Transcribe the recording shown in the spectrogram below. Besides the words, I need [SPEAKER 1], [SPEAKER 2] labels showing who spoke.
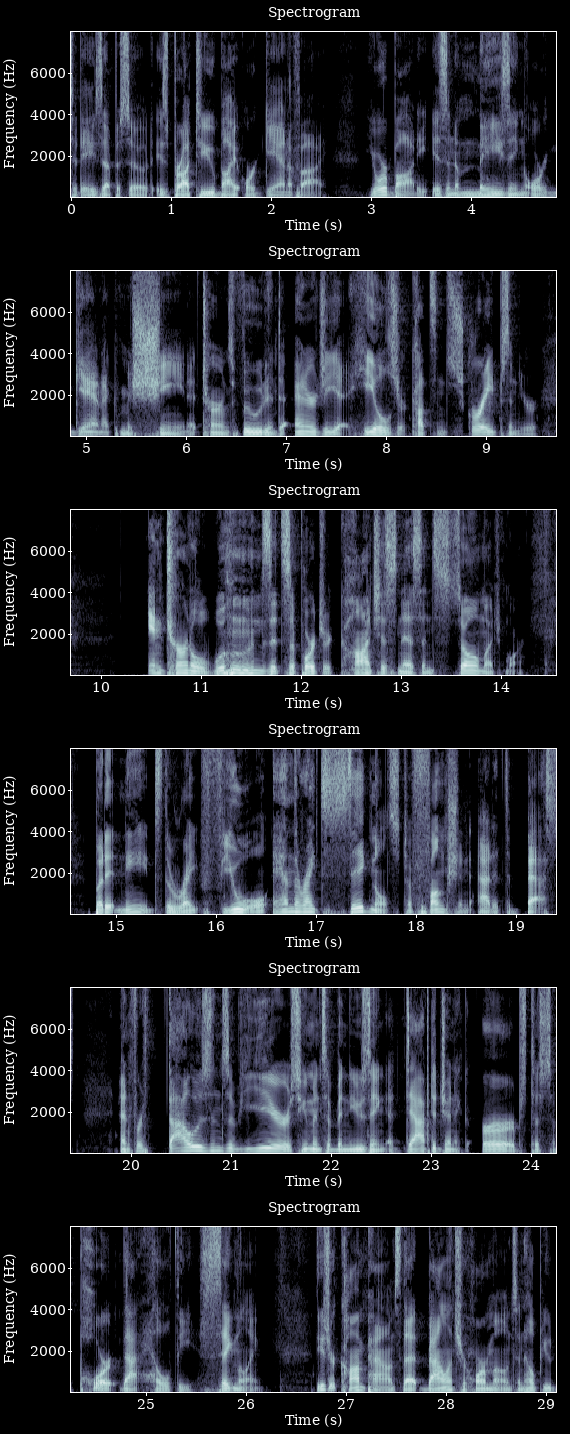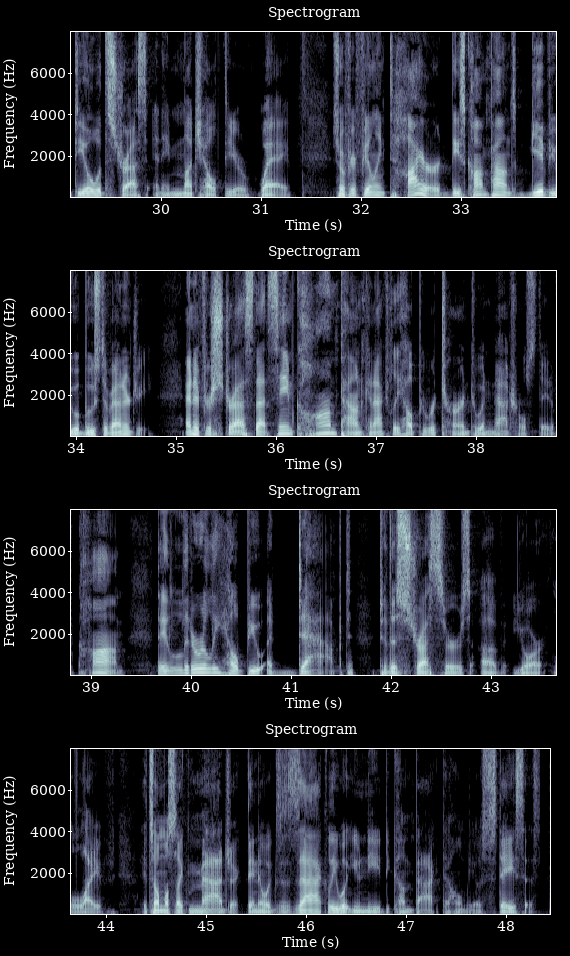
[SPEAKER 1] Today's episode is brought to you by Organifi. Your body is an amazing organic machine. It turns food into energy, it heals your cuts and scrapes and your internal wounds, it supports your consciousness, and so much more. But it needs the right fuel and the right signals to function at its best. And for thousands of years, humans have been using adaptogenic herbs to support that healthy signaling. These are compounds that balance your hormones and help you deal with stress in a much healthier way. So if you're feeling tired, these compounds give you a boost of energy. And if you're stressed, that same compound can actually help you return to a natural state of calm. They literally help you adapt to the stressors of your life. It's almost like magic. They know exactly what you need to come back to homeostasis.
